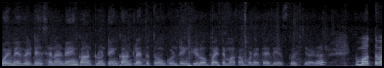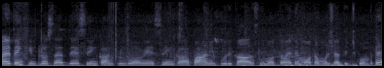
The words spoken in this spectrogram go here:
పొయ్యి మీద పెట్టేశానండి. ఇంక అంట్లు ఉంటే ఇంక అంట్లు అయితే తోముకుంటే ఇంక ఈలోపు అయితే మా తమ్ముడు అయితే అది వేసుకొచ్చాడు. ఇంక మొత్తం అయితే ఇంక ఇంట్లో సర్దేసి ఇంక అంట్లు తోమేసి ఇంకా పానీపూరి కావాల్సింది మొత్తం అయితే మా తమ్ముడు చేత ఇచ్చి పంపితే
